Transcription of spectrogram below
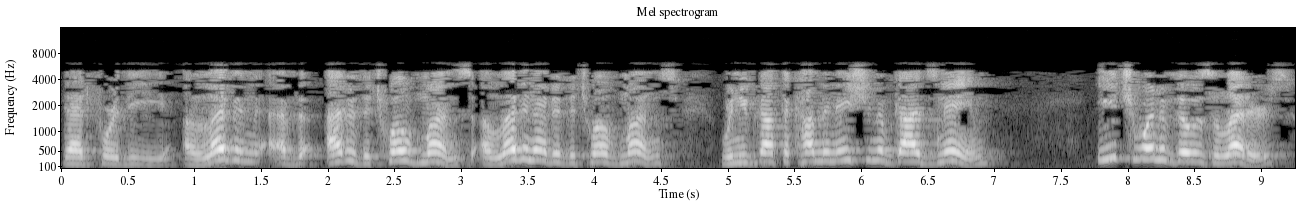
that for the 11 of the, out of the 12 months, 11 out of the 12 months, when you've got the combination of God's name, each one of those letters,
